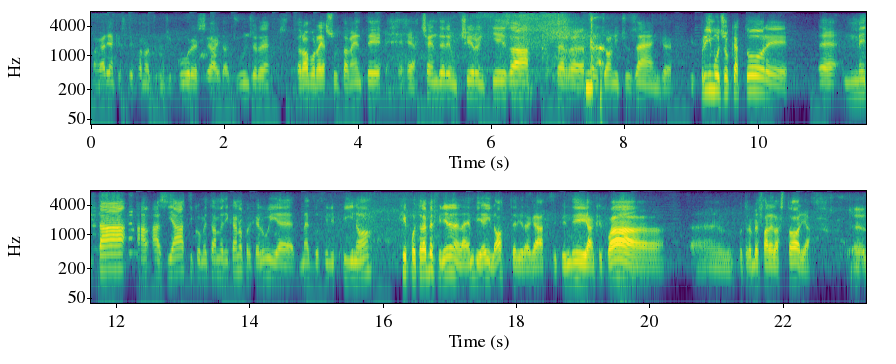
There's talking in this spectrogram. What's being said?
magari anche Stefano aggiungi pure se hai da aggiungere, però vorrei assolutamente eh, accendere un cero in chiesa per, per Johnny Juzang, il primo giocatore eh, metà asiatico, metà americano, perché lui è mezzo filippino, che potrebbe finire nella NBA lottery, ragazzi. Quindi anche qua eh, potrebbe fare la storia. Eh,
